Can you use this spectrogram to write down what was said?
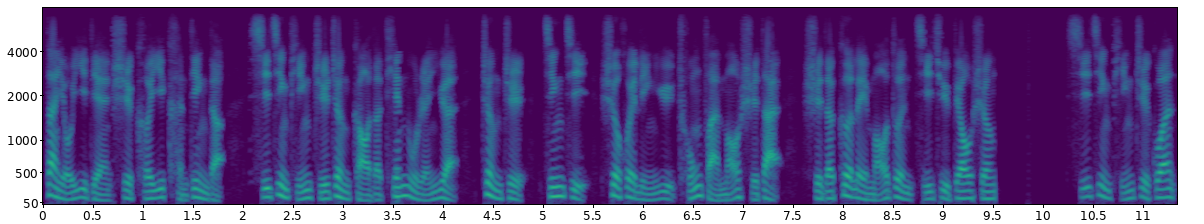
但有一点是可以肯定的：习近平执政搞得天怒人怨，政治、经济、社会领域重返毛时代，使得各类矛盾急剧飙升。习近平治官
